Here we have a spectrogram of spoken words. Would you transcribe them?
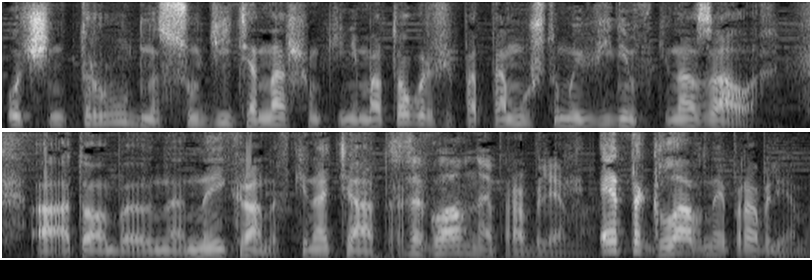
очень трудно судить о нашем кинематографе, потому что мы видим в кинозалах, а, а, на, на экранах, в кинотеатрах. Это главная проблема. Это главная проблема.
